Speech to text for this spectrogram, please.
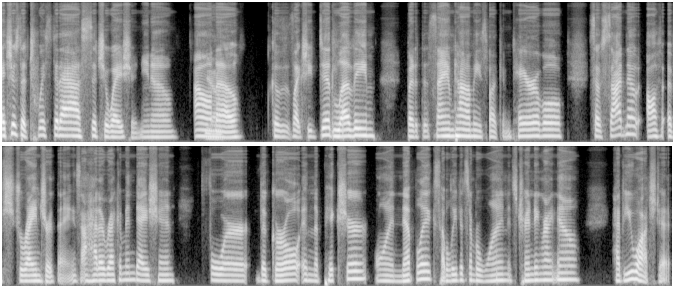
it's just a twisted ass situation, you know? I don't Yeah. know. Cause it's like she did love him, but at the same time he's fucking terrible. So side note off of Stranger Things, I had a recommendation for the girl in the picture on Netflix. I believe it's number one. It's trending right now. Have you watched it?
